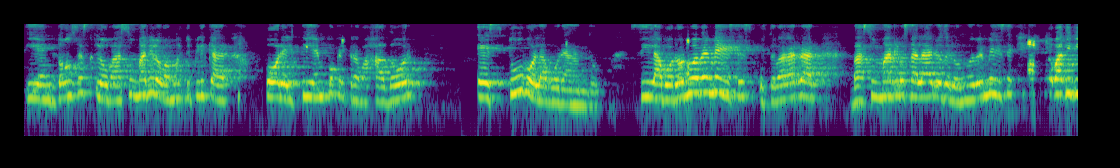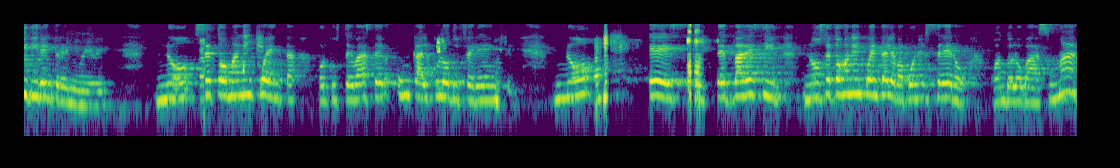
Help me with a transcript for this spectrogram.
Y entonces lo va a sumar y lo va a multiplicar por el tiempo que el trabajador estuvo laborando. Si laboró nueve meses, usted va a agarrar, va a sumar los salarios de los nueve meses y lo va a dividir entre nueve. No se toman en cuenta porque usted va a hacer un cálculo diferente. No es usted va a decir, no se toman en cuenta y le va a poner cero cuando lo va a sumar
